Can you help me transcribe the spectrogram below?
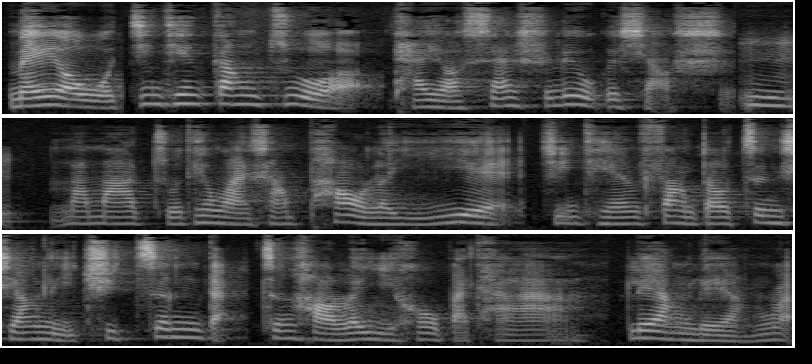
没有，我今天刚做，它要三十六个小时。嗯，妈妈昨天晚上泡了一夜，今天放到蒸箱里去蒸的。蒸好了以后，把它晾凉了，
